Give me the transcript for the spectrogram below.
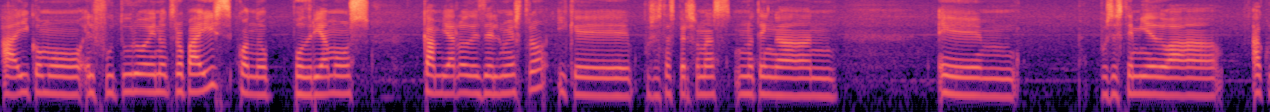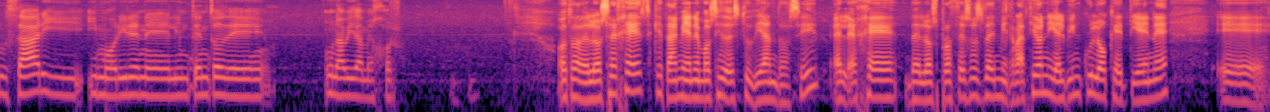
ahí como el futuro en otro país cuando podríamos cambiarlo desde el nuestro y que pues estas personas no tengan em, pues este miedo a, cruzar y morir en el intento de una vida mejor otro de los ejes que también hemos ido estudiando, ¿sí? el eje de los procesos de inmigración y el vínculo que tiene eh,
